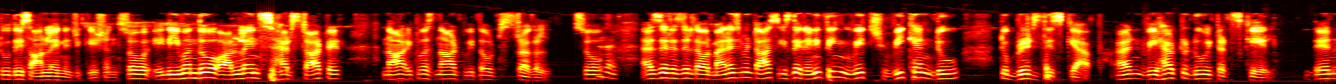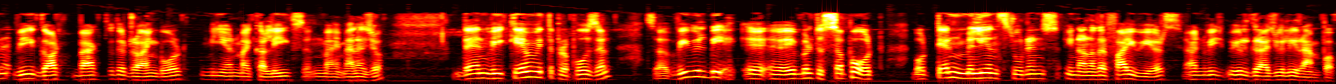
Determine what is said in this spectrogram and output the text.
to this online education. So even though online had started, now it was not without struggle. So Right. as a result, our management asked, is there anything which we can do to bridge this gap? And we have to do it at scale. Then we got back to the drawing board, me and my colleagues and my manager. Then we came with the proposal. So we will be uh, able to support about 10 million students in another five years, and we, we will gradually ramp up.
